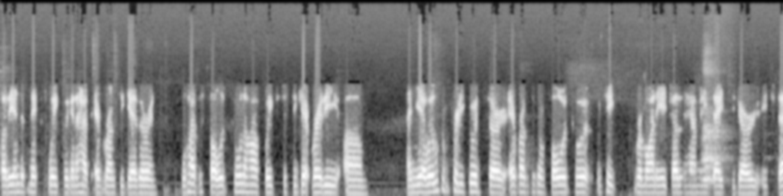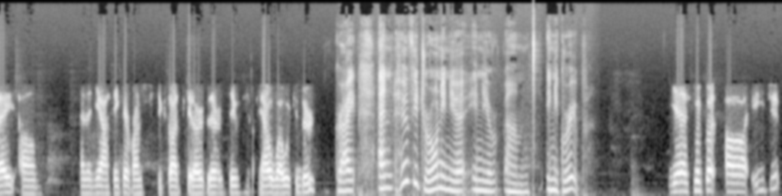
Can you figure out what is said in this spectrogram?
by the end of next week we're going to have everyone together, and we'll have a solid two and a half weeks just to get ready. Um, and yeah, we're looking pretty good, so everyone's looking forward to it. We keep reminding each other how many days to go each day. Um, and then yeah, I think everyone's just excited to get over there and see how well we can do. Great. And who have you drawn in your in your um, in your group? Yes, we've got uh, Egypt,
